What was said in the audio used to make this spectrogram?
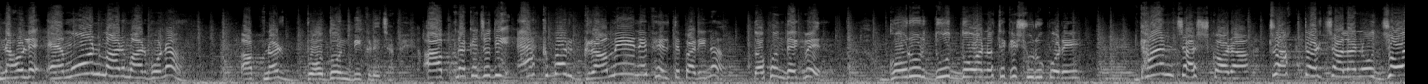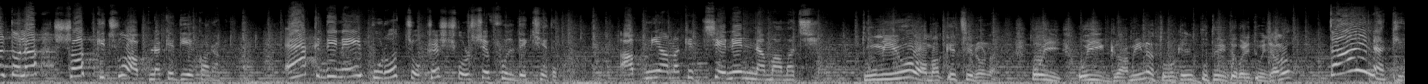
না হলে এমন মার মারবো না। আপনার বদন বিগড়ে যাবে। আপনাকে যদি একবার গ্রামে এনে ফেলতে পারি না তখন দেখবেন গরুর দুধ দোয়ানো থেকে শুরু করে ধান চাষ করা ট্রাক্টর চালানো জল তোলা সব কিছু আপনাকে দিয়ে করাবো। একদিনেই পুরো চোখের সর্ষে ফুল দেখিয়ে দেবো। আপনি আমাকে চেনেন না মামাজি। তুমিও আমাকে চেনো না। ওই ওই গ্রামে না তোমাকে আমি পুঁতে দিতে পারি তুমি জানো? তাই নাকি?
